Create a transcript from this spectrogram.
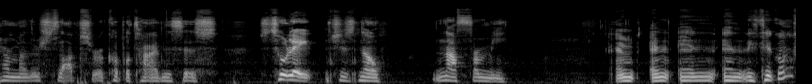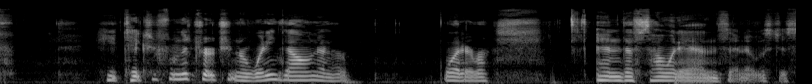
her mother slaps her a couple times and says, "It's too late." She says, "No, not for me." And and and and they take off. He takes her from the church in her wedding gown and her whatever, and that's how it ends, and it was just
